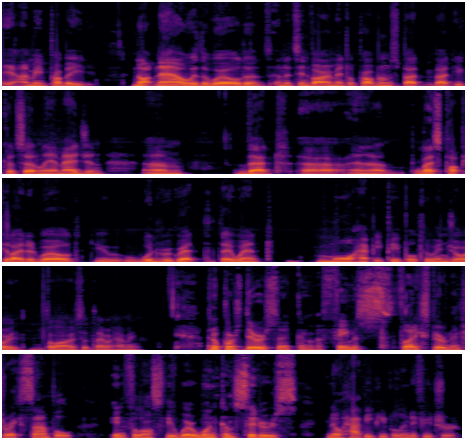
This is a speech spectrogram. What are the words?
Yeah, I mean, probably not now with the world and, and its environmental problems, but mm-hmm. but you could certainly imagine um, that uh, in a less populated world, you would regret that there weren't more happy people to enjoy the lives that they were having. And of course, there's a kind of a famous thought experiment or example in philosophy where one considers, you know, happy people in the future.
